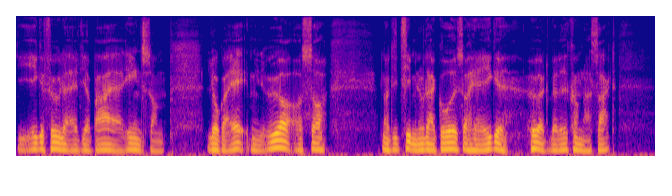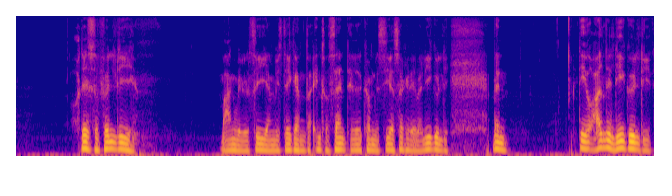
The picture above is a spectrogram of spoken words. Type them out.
De ikke føler, at jeg bare er en, som lukker af mine ører, og så, når de 10 minutter er gået, så har jeg ikke hørt, hvad vedkommende har sagt. Og det er selvfølgelig, mange vil jo sige, at hvis det ikke er interessant, det vedkommende siger, så kan det være ligegyldigt. Men det er jo aldrig ligegyldigt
